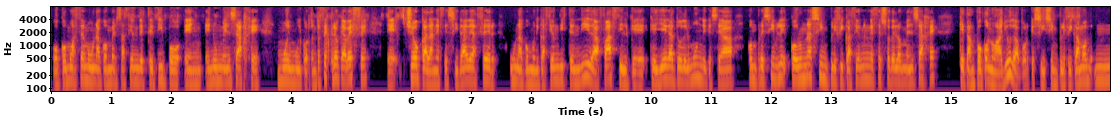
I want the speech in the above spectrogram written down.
o cómo hacemos una conversación de este tipo en, en, un mensaje muy, muy corto? Entonces creo que a veces eh, choca la necesidad de hacer una comunicación distendida, fácil, que, que llegue a todo el mundo y que sea comprensible, con una simplificación en exceso de los mensajes que tampoco nos ayuda, porque si simplificamos mm,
